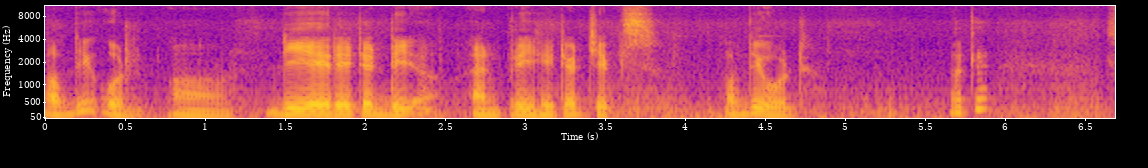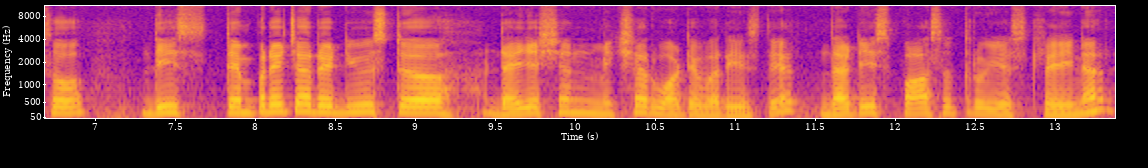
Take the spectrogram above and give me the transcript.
of the wood, uh, deaerated de and preheated chips of the wood. Okay. So, this temperature reduced uh, digestion mixture whatever is there that is passed through a strainer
